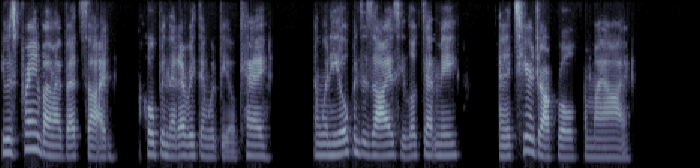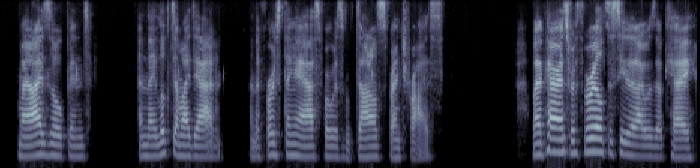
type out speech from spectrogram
He was praying by my bedside, hoping that everything would be okay. And when he opened his eyes, he looked at me, and a teardrop rolled from my eye. My eyes opened, and I looked at my dad, and the first thing I asked for was McDonald's french fries. My parents were thrilled to see that I was okay.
